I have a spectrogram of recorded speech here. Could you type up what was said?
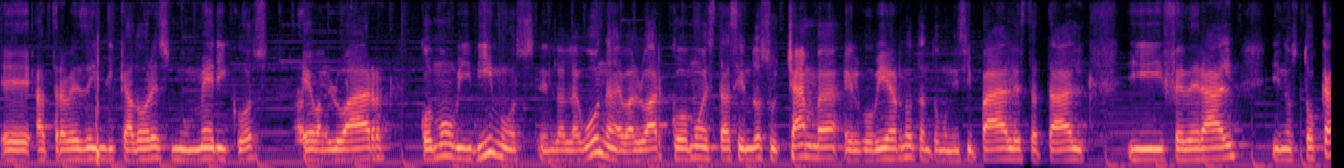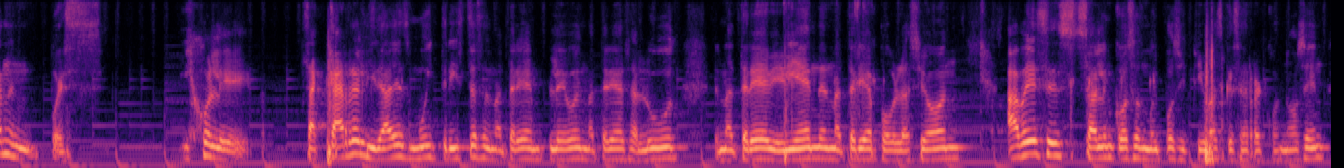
eh, a través de indicadores numéricos evaluar cómo vivimos en la laguna, evaluar cómo está haciendo su chamba el gobierno, tanto municipal, estatal y federal. Y nos tocan, pues, híjole, sacar realidades muy tristes en materia de empleo, en materia de salud, en materia de vivienda, en materia de población. A veces salen cosas muy positivas que se reconocen,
